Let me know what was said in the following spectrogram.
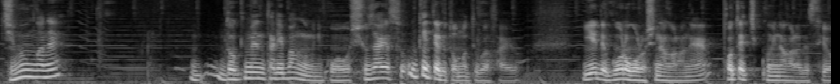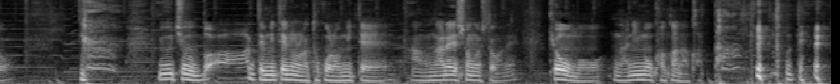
自分がねドキュメンタリー番組にこう取材を受けてると思ってくださいよ。家でゴロゴロしながらねポテチ食いながらですよ。YouTube バーって見てるようなところを見てあのナレーションの人がね今日も何も書かなかった。って言ったって。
